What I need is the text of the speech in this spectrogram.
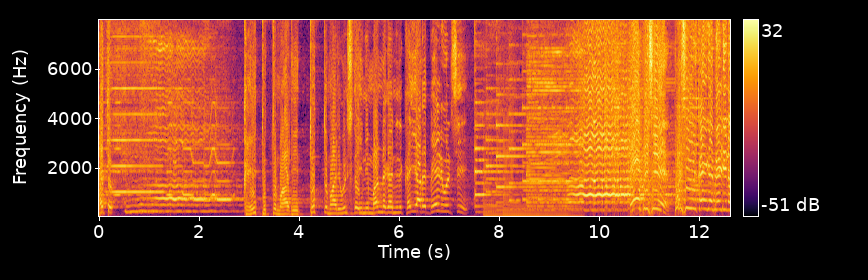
ಆಯ್ತು. ಕೈ ತುತ್ತು ಮಾಡಿ ತುತ್ತು ಮಾಡಿ ಉಣಿಸಿದೆ. ನಿಮ್ಮ ಅಣ್ಣಗ ನಿನ್ನ ಕೈಯಾರೆ ಬೇಡಿ ಉಣಿಸಿ. ಕೈಗೆ ಬೇಡಿನ.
